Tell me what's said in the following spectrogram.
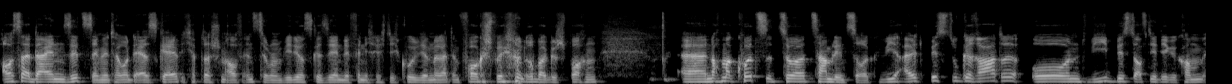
Außer deinen Sitz im Hintergrund, der ist gelb. Ich habe das schon auf Instagram-Videos gesehen, den finde ich richtig cool. Wir haben gerade im Vorgespräch drüber gesprochen. Äh, Nochmal kurz zur Zahnmedizin zurück. Wie alt bist du gerade und wie bist du auf die Idee gekommen,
